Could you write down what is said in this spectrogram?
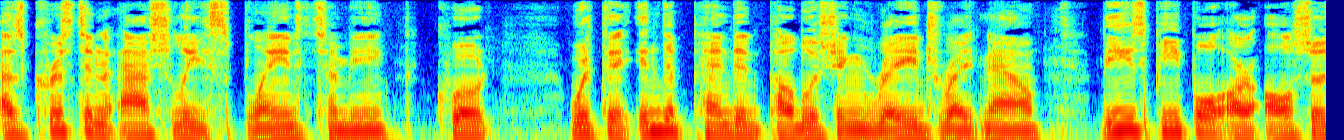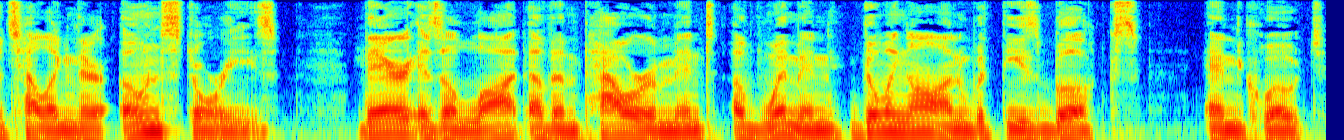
As Kristen Ashley explained to me, quote, with the independent publishing rage right now, these people are also telling their own stories. There is a lot of empowerment of women going on with these books, end quote.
